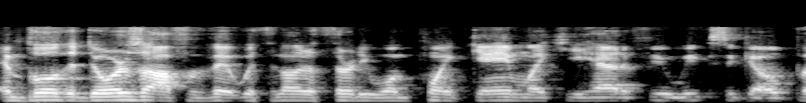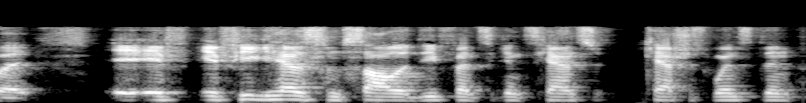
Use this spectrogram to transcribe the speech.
and blow the doors off of it with another 31 point game like he had a few weeks ago. But if if he has some solid defense against Cassius Winston,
